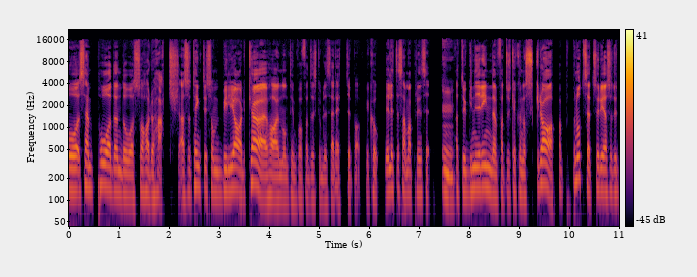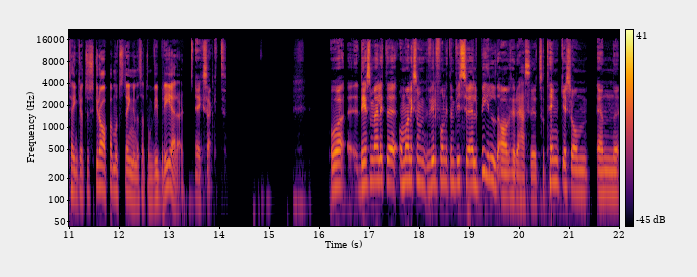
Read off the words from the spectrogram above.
Och sen på den då så har du harts, alltså tänk dig som biljardkö har någonting på för att det ska bli så rätt typ av friktion. Det är lite samma princip. Mm. Att du gnir in den för att du ska kunna skrapa. På något sätt så är det alltså att du tänker att du skrapar mot strängarna så att de vibrerar. Exakt. Och det som är lite, om man liksom vill få en liten visuell bild av hur det här ser ut, så tänker som en...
